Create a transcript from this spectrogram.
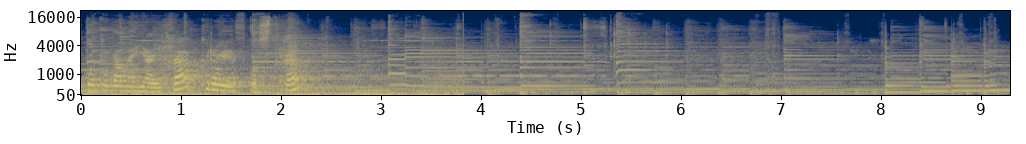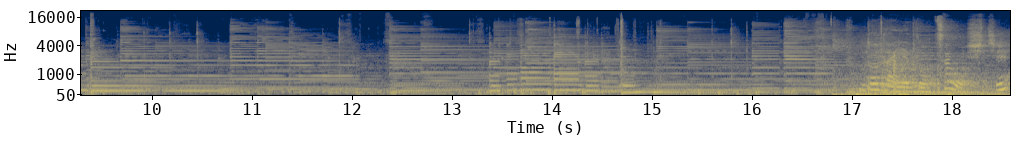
Ugotowane jajka kroję w kostkę. Dodaję do całości.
